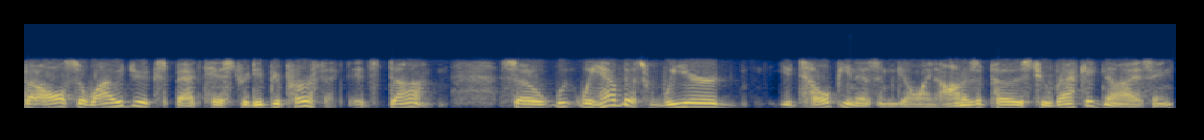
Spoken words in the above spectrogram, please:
but also why would you expect history to be perfect? It's done. So we have this weird utopianism going on as opposed to recognizing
